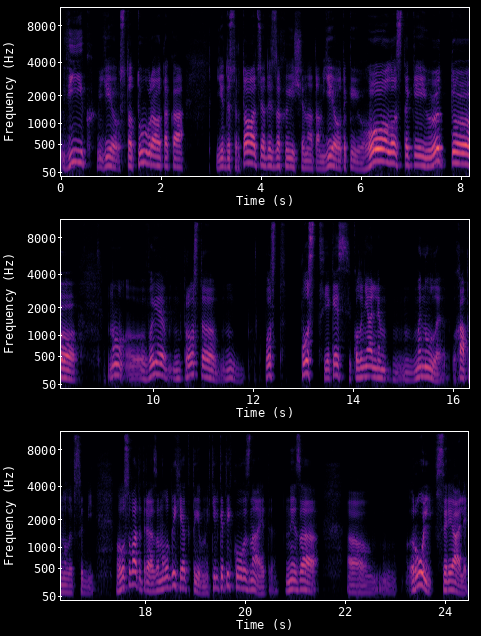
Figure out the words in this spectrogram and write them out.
вік, є статура така, є дисертація десь захищена, там є отакий голос такий. «Ето!» Ну, е, ви просто ну, пост, пост якесь колоніальне минуле хапнули в собі. Голосувати треба за молодих і активних, тільки тих, кого ви знаєте, не за е, роль в серіалі.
